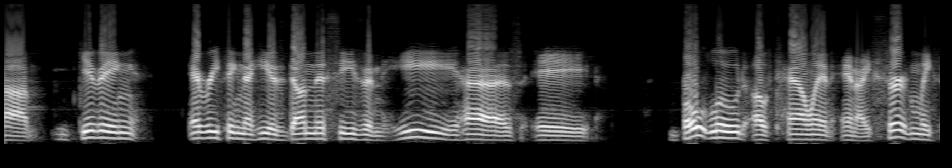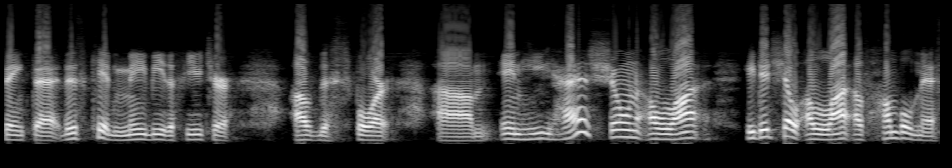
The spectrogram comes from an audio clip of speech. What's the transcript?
um, giving everything that he has done this season, he has a boatload of talent, and I certainly think that this kid may be the future of the sport. Um, and he has shown a lot. He did show a lot of humbleness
